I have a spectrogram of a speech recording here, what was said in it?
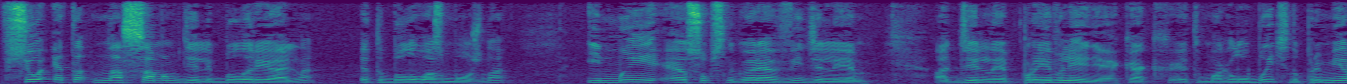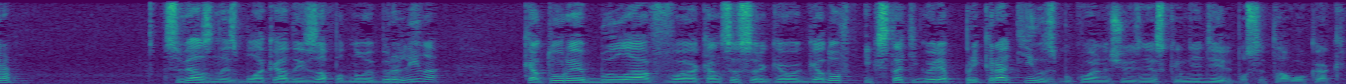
Все это на самом деле было реально, это было возможно. И мы, собственно говоря, видели отдельное проявление, как это могло быть. Например, связанное с блокадой Западного Берлина, которая была в конце 40-х годов и, кстати говоря, прекратилась буквально через несколько недель после того, как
